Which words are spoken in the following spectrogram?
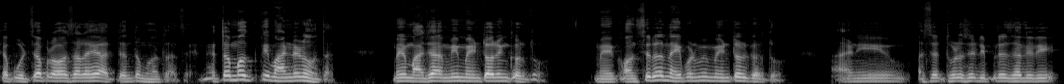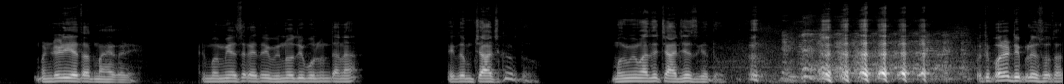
त्या पुढच्या प्रवासाला हे अत्यंत महत्त्वाचं आहे. नाही तर मग ती भांडणं होतात. म्हणजे माझ्या मी मेंटॉरिंग करतो. म्हणजे कॉन्सिलर नाही पण मी मेंटर करतो. आणि असं थोडंसं डिप्रेस झालेली मंडळी येतात माझ्याकडे. आणि मग मी असं काहीतरी विनोदी बोलून त्यांना एकदम चार्ज करतो. मग मी माझे चार्जेस घेतो. ते परत डिप्रेस होतात.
